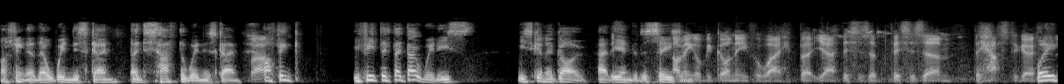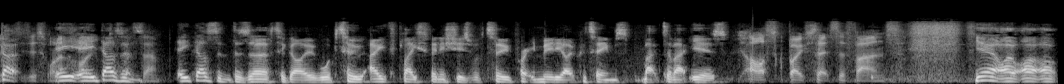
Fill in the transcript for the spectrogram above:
I think that they'll win this game. They just have to win this game. I think if, he, if they don't win, he's he's going to go at the end of the season. I think he'll be gone either way. But yeah, this is a this is um he has to go. Well, he, do, he, he doesn't he doesn't deserve to go with two eighth place finishes with two pretty mediocre teams back to back years. Ask both sets of fans. Yeah, I, I, I,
